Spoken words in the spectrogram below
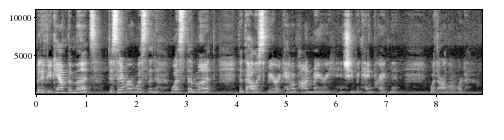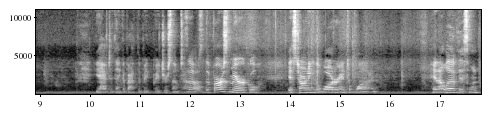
But if you count the months, December was the was the month that the Holy Spirit came upon Mary and she became pregnant with our Lord you have to think about the big picture sometimes. So, the first miracle is turning the water into wine. And I love this one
